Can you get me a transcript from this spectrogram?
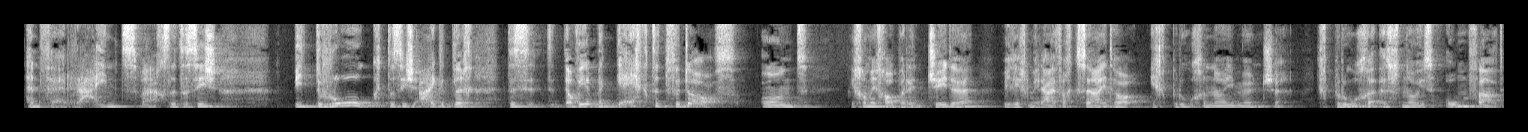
ein Verein zu wechseln. Das ist Betrug. Das ist eigentlich, das, da wird man geächtet für das. Und ich habe mich aber entschieden, weil ich mir einfach gesagt habe, ich brauche neue Menschen. Ich brauche ein neues Umfeld.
